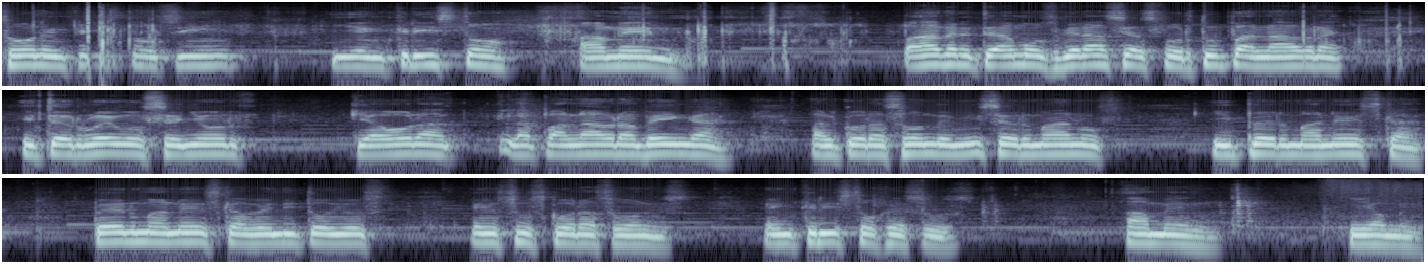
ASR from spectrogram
son en Cristo sí y en Cristo amén. Padre, te damos gracias por tu palabra y te ruego, Señor, que ahora la palabra venga al corazón de mis hermanos y permanezca, permanezca, bendito Dios en sus corazones, en Cristo Jesús. Amén y amén.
